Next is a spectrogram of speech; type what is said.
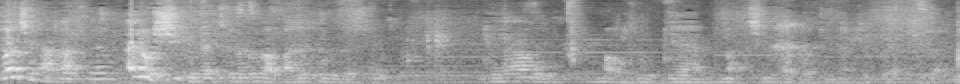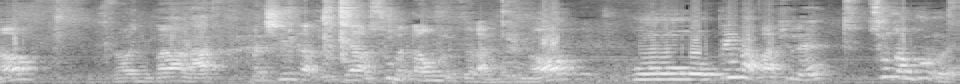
ပြောချင်တာကအဲ့လိုရှိနေတဲ့ကျွန်တော်တို့ကဘာလို့လုပ်လို့လဲဆိုရင်ဘုရားကိုမောက်သူပြန်မချင်းကတော့ဒီမှာပြပြပြနော်ဆိုတော့ဒီမှာကမချင်းကဘုရားဆုမတောင်းလို့ပြောတာမဟုတ်ဘူးနော်ဟိုပြီးမှဘာဖြစ်လဲဆုတောင်းဖို့လေ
